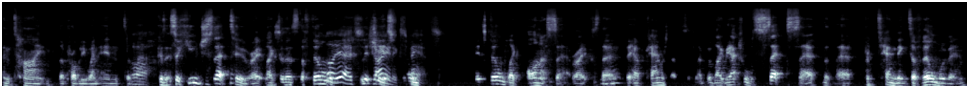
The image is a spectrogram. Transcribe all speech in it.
and time that probably went into that because it's a huge set too, right? Like, so there's the film. oh yeah, it's a literally giant it's filmed- expanse. It's filmed like on a set, right? Because they Mhm. they have cameras and stuff like, but like the actual set set that they're pretending to film within,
